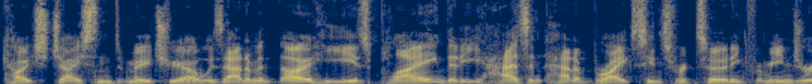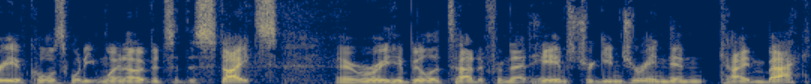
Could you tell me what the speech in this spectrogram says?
Coach Jason Demetriou was adamant, though, he is playing, that he hasn't had a break since returning from injury. Of course, when he went over to the States and rehabilitated from that hamstring injury and then came back.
